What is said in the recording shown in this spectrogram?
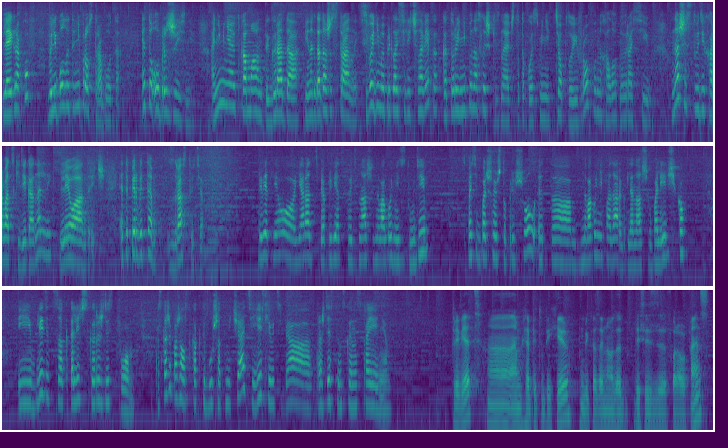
Для игроков волейбол это не просто работа, это образ жизни. Они меняют команды, города, иногда даже страны. Сегодня мы пригласили человека, который не понаслышке знает, что такое сменить теплую Европу на холодную Россию. В нашей студии хорватский диагональный Лео Андрич. Это первый темп. Здравствуйте. Привет, Лео. Я рада тебя приветствовать в нашей новогодней студии. Спасибо большое, что пришел. Это новогодний подарок для наших болельщиков. И близится католическое Рождество. Расскажи, пожалуйста, как ты будешь отмечать, и есть ли у тебя рождественское настроение? Привет, uh, I'm happy to be here because I know that this is uh, for our fans.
